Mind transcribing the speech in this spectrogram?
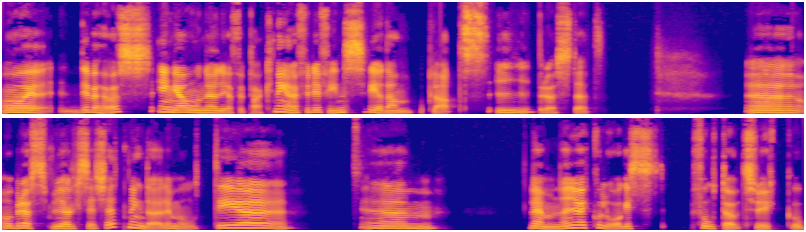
Och eh, det behövs inga onödiga förpackningar för det finns redan på plats i bröstet. Uh, och bröstmjölksersättning däremot, det um, lämnar ju ekologiskt fotavtryck och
